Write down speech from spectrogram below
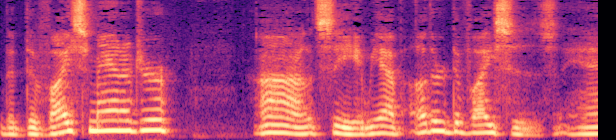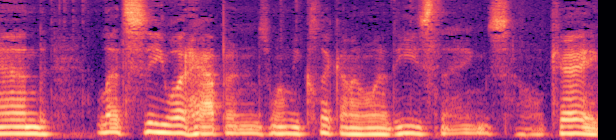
the device manager Ah, let's see. We have other devices, and let's see what happens when we click on one of these things. Okay.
